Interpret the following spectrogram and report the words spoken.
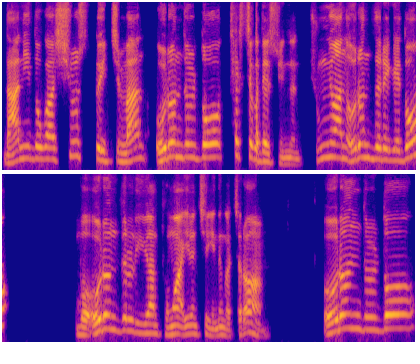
난이도가 쉬울 수도 있지만 어른들도 텍스트가 될 수 있는 중요한 어른들에게도 뭐 어른들을 위한 동화 이런 책이 있는 것처럼 어른들도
